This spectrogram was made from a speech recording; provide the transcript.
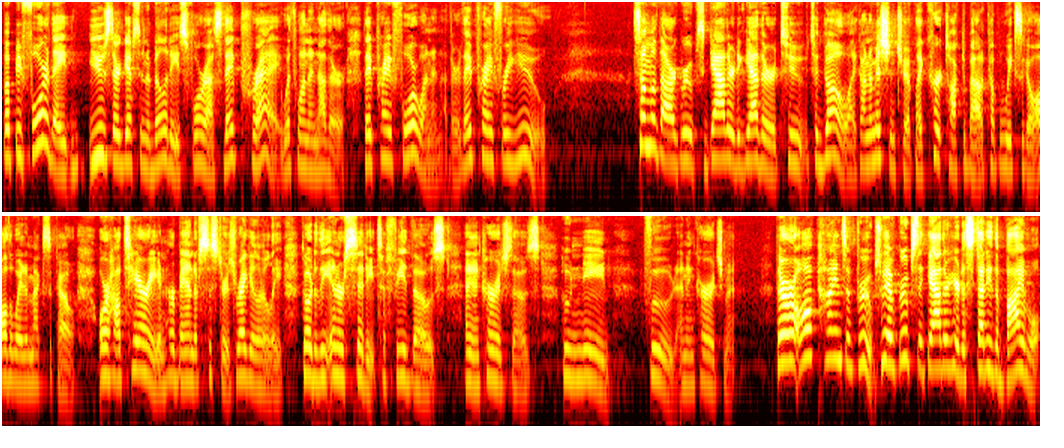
but before they use their gifts and abilities for us, they pray with one another. They pray for one another. They pray for you. Some of our groups gather together to, to go, like on a mission trip, like Kurt talked about a couple weeks ago, all the way to Mexico, or how Terry and her band of sisters regularly go to the inner city to feed those and encourage those who need food and encouragement. There are all kinds of groups. We have groups that gather here to study the Bible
